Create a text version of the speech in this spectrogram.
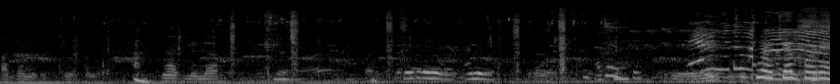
കല്ലൊന്ന് വെച്ച് വെക്കണം. നാട്ടിലില്ല? നോക്കിയാൽ പോരെ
